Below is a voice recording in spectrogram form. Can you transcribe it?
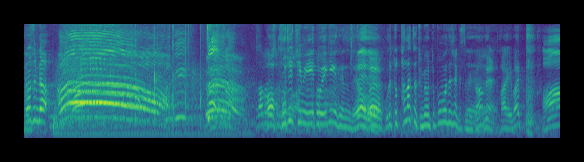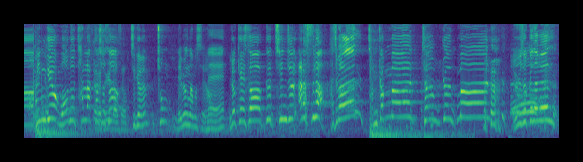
끝났습니다 어, 굳이 팀이 또 이기게 됐는데요? 네. 우리 또 탈락자 두 명을 또 뽑아야 되지 않겠습니까? 네. 가위바위보 민규 원우 탈락하셔서 지금 총 4명 남았어요. 네. 이렇게 해서 끝인 줄 알았으나 하지만 잠깐만 잠깐만. 여기서 끝나면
